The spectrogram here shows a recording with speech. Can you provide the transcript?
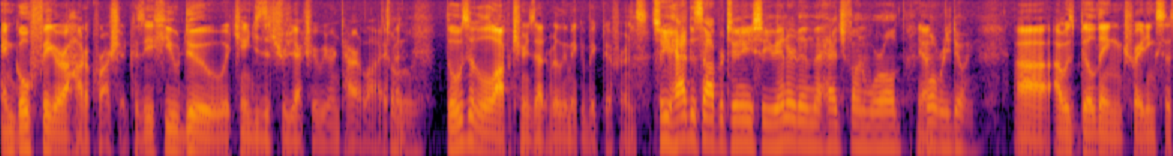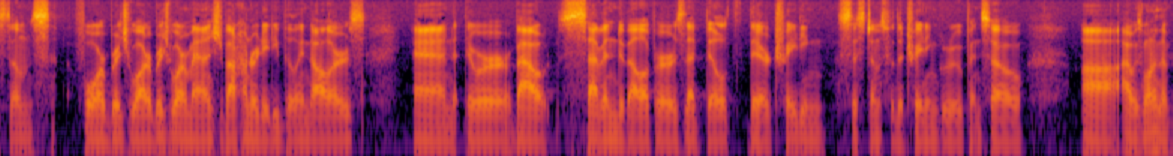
and go figure out how to crush it. Because if you do, it changes the trajectory of your entire life. Totally. And those are the little opportunities that really make a big difference. So you had this opportunity. So you entered in the hedge fund world. Yeah. What were you doing? Uh, I was building trading systems for Bridgewater. Bridgewater managed about 180 billion dollars, and there were about seven developers that built their trading systems for the trading group. And so uh, I was one of them,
